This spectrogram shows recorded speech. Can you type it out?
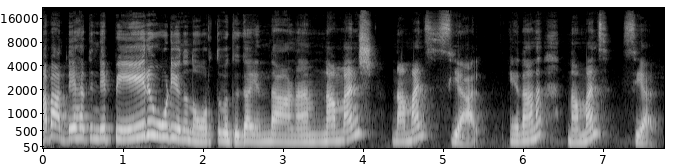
അപ്പോൾ അദ്ദേഹത്തിന്റെ പേര് കൂടി ഒന്ന് നോർത്ത് വെക്കുക. എന്താണ്? നമൻഷ് നമൻസ് സിയാൽ. ഏതാണ്? നമൻസ് സിയാൽ.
